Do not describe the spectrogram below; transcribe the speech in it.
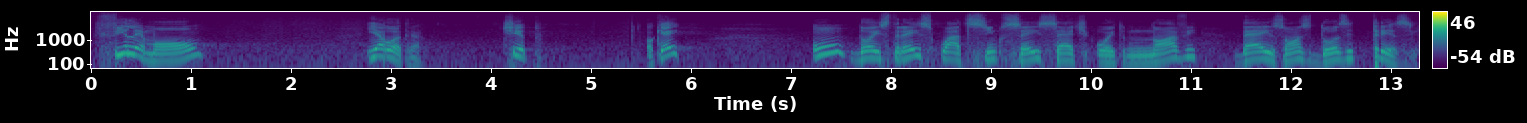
Filemon. E a outra? Tito. Ok? 1, 2, 3, 4, 5, 6, 7, 8, 9, 10, 11, 12, 13.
